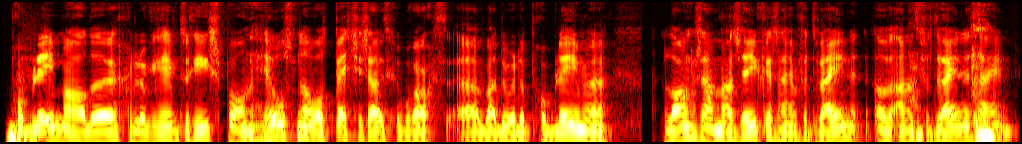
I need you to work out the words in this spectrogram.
problemen hadden. Gelukkig heeft Respawn heel snel wat patches uitgebracht, eh, waardoor de problemen langzaam maar zeker zijn verdwijnen, aan het verdwijnen zijn.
